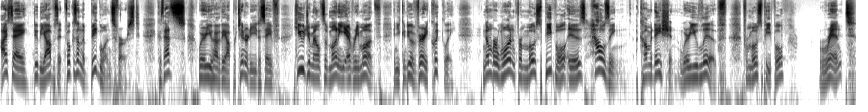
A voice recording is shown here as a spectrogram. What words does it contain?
I say do the opposite. Focus on the big ones first, because that's where you have the opportunity to save huge amounts of money every month, and you can do it very quickly. Number one for most people is housing accommodation, where you live. For most people, rent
